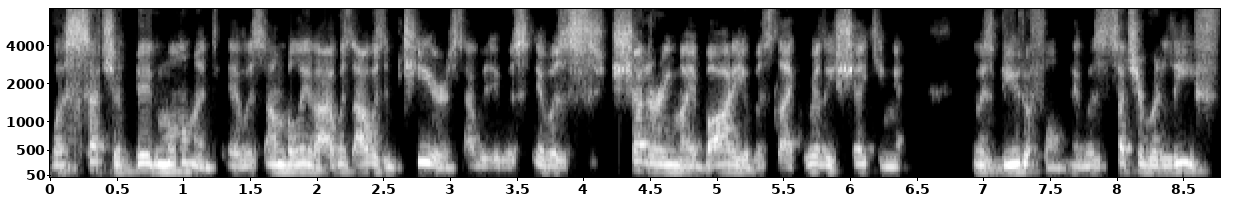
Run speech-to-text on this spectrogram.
was such a big moment. It was unbelievable. I was i was in tears. I it was it was shuddering my body. It was like really shaking it it was beautiful. It was such a relief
